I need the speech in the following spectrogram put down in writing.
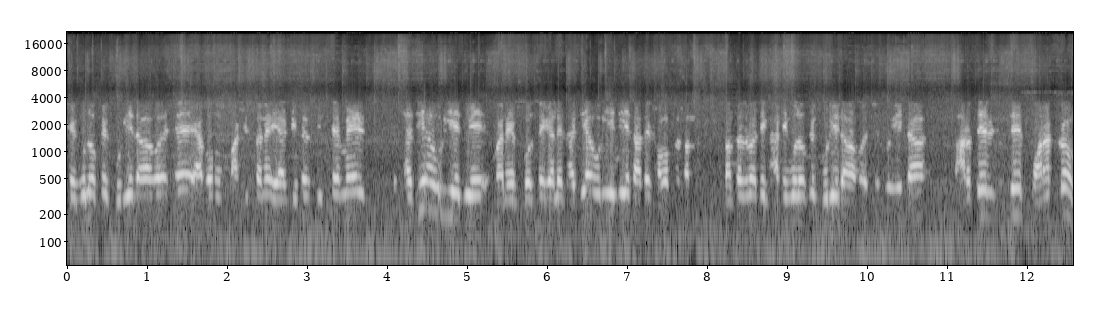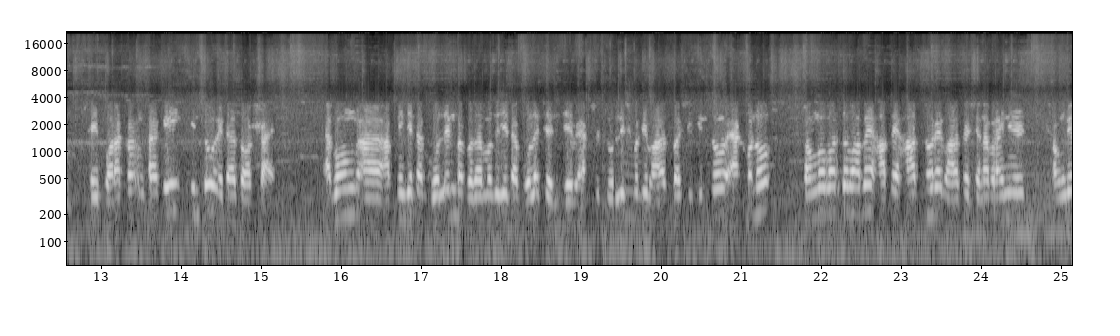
সেগুলোকে ঘুরিয়ে দেওয়া হয়েছে এবং পাকিস্তানের এয়ার ডিফেন্স সিস্টেমের ধাজিয়া উড়িয়ে দিয়ে মানে বলতে গেলে ধাজিয়া উড়িয়ে দিয়ে তাদের সমস্ত সন্ত্রাসবাদী ঘাঁটিগুলোকে ঘুরিয়ে দেওয়া হয়েছে। তো এটা ভারতের যে পরাক্রম, সেই পরাক্রমটাকেই কিন্তু এটা দর্শায়। এবং আপনি যেটা বললেন বা প্রধানমন্ত্রী যেটা বলেছেন যে একশো চল্লিশ কোটি ভারতবাসী সংঘবদ্ধভাবে হাতে হাত ধরে ভারতের সেনাবাহিনীর সঙ্গে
